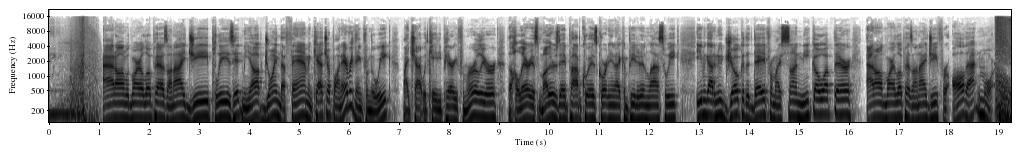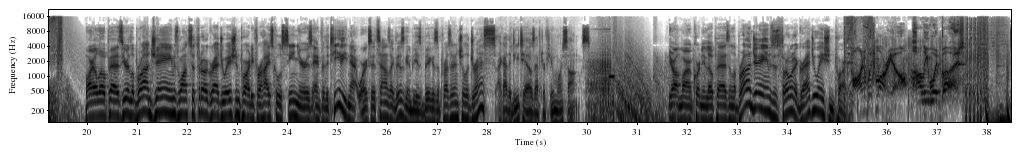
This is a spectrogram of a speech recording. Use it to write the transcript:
Add on with Mario Lopez on IG. Please hit me up, join the fam, and catch up on everything from the week. My chat with Katy Perry from earlier, the hilarious Mother's Day pop quiz Courtney and I competed in last week. Even got a new joke of the day from my son Nico up there. Add on with Mario Lopez on IG for all that and more. Mario Lopez here. LeBron James wants to throw a graduation party for high school seniors, and for the TV networks, it sounds like this is going to be as big as a presidential address. I got the details after a few more songs. You're on Mario and Courtney Lopez, and LeBron James is throwing a graduation party. On with Mario, Hollywood Buzz.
